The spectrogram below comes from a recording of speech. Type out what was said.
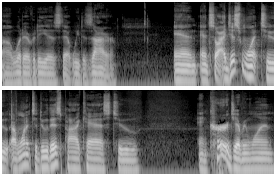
uh, whatever it is that we desire. And and so I just want to I wanted to do this podcast to encourage everyone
